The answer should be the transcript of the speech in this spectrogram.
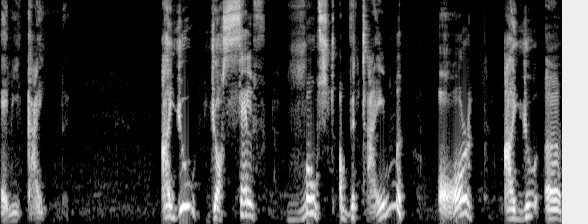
any kind. Are you yourself most of the time, or are you a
